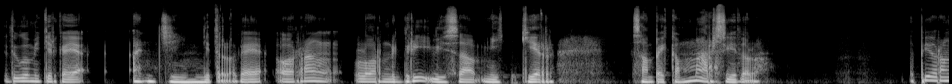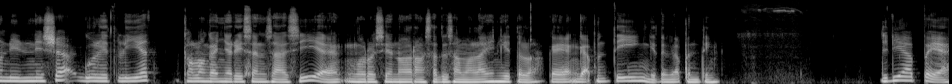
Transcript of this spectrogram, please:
Itu gue mikir kayak anjing gitu loh. Kayak orang luar negeri bisa mikir sampai ke Mars gitu loh. Tapi orang di Indonesia gue lihat-lihat kalau nggak nyari sensasi ya ngurusin orang satu sama lain gitu loh. Kayak nggak penting gitu nggak penting. Jadi apa ya?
